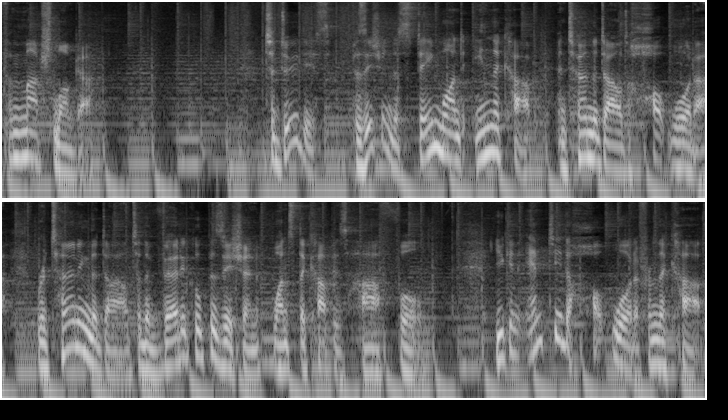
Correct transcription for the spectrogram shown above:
for much longer. To do this, position the steam wand in the cup and turn the dial to hot water, returning the dial to the vertical position once the cup is half full. You can empty the hot water from the cup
